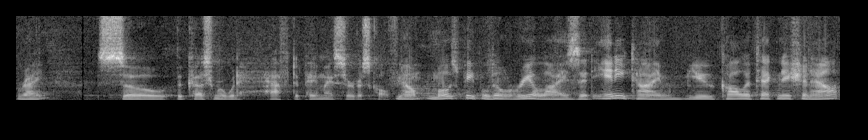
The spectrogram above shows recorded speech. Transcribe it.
right. So the customer would have to pay my service call fee. Now, most people don't realize that anytime you call a technician out,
